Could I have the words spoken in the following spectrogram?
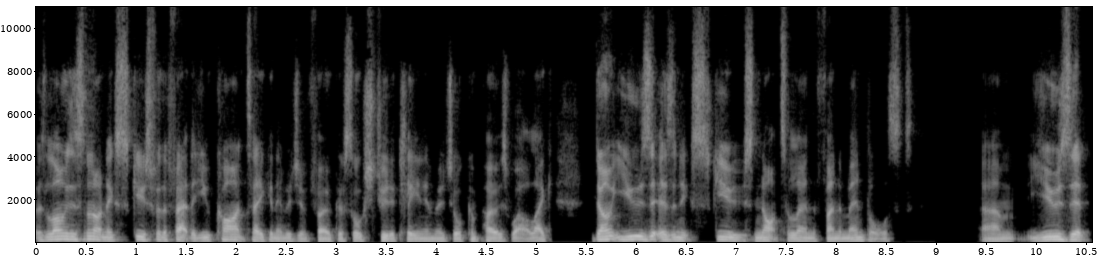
as long as it's not an excuse for the fact that you can't take an image in focus or shoot a clean image or compose well. Like don't use it as an excuse not to learn the fundamentals. Um, use it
